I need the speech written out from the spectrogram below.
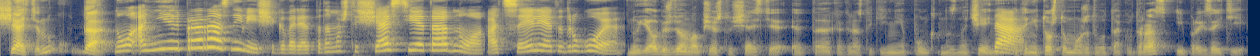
Счастье, ну да. Ну, они про разные вещи говорят, потому что счастье это одно, а цели это другое. Но я убежден вообще, что счастье это как раз-таки не пункт назначения. Да. Это не то, что может вот так вот раз и произойти.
